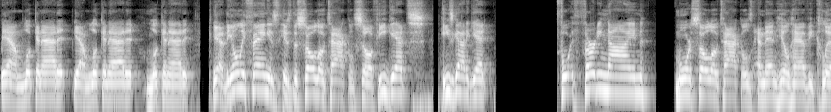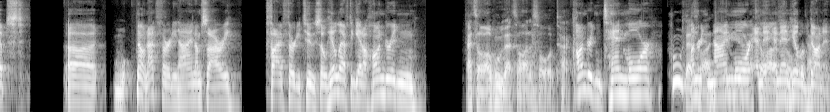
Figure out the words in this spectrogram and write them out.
Yeah, I'm looking at it. Yeah, I'm looking at it. I'm looking at it. Yeah, the only thing is is the solo tackle. So if he gets, he's got to get four, 39 more solo tackles, and then he'll have eclipsed. Uh, no, not 39. I'm sorry, 532. So he'll have to get 100 and. That's a lot. Ooh, that's a lot of solo tackles. 110 more. Ooh, 109 more, and then, and then he'll have done it.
